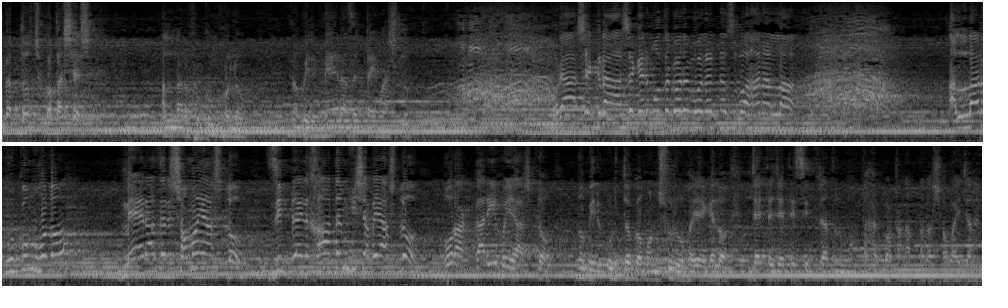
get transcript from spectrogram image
এবার তো কথা শেষ। আল্লাহর হুকুম হলো, নবীর মেয়েরাজের টাইম আসলো। ওরা আশেকরা, আশেকের মতো করে বলেন না সুবাহান আল্লাহ আল্লাহর হুকুম হলো, মেয়েরাজের সময় আসলো, জিব্রাইল খাদেম হিসাবে আসলো, বোরাক গাড়ি হয়ে আসলো, নবীর ঊর্ধ্বগমন শুরু হয়ে গেল। যেতে যেতে সিদ্ধাতুল মুনতাহার ঘটনা আপনারা সবাই জানেন,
